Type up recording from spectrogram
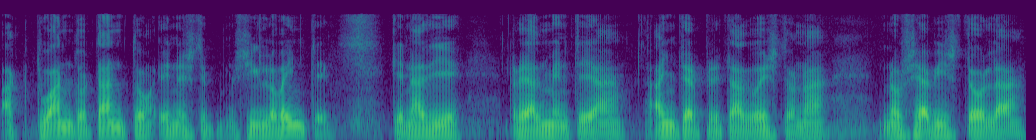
actuando tanto en este siglo XX, que nadie realmente ha, interpretado esto, no, se ha visto la,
